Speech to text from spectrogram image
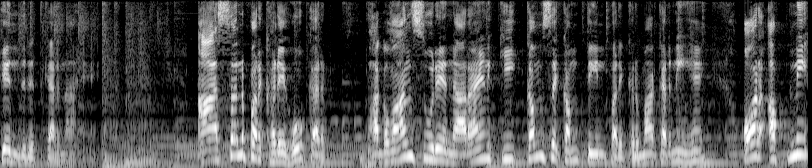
केंद्रित करना है। आसन पर खड़े होकर भगवान सूर्य नारायण की कम से कम तीन परिक्रमा करनी है और अपनी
